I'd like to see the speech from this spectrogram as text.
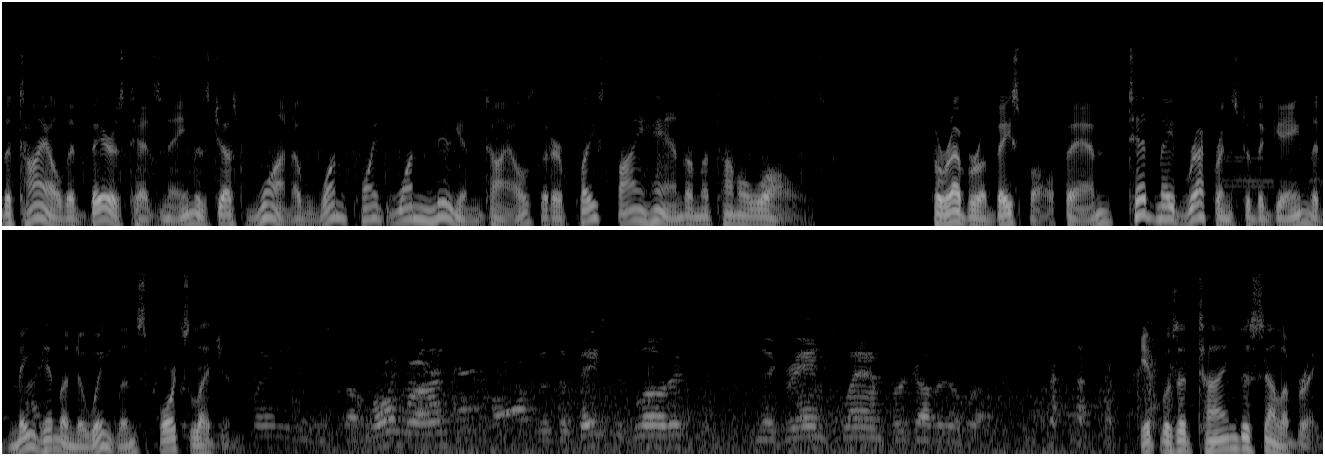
The tile that bears Ted's name is just one of 1.1 million tiles that are placed by hand on the tunnel walls. Forever a baseball fan, Ted made reference to the game that made him a New England sports legend. Explain it, and It's a home run with the bases loaded and a grand slam for Governor. It was a time to celebrate,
